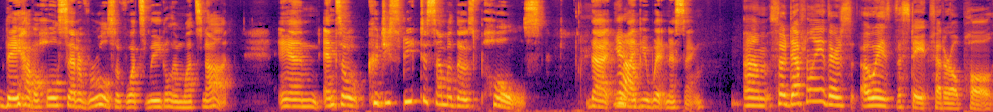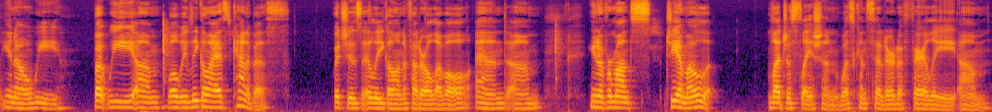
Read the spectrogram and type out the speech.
they have a whole set of rules of what's legal and what's not. And and so could you speak to some of those polls that you yeah. might be witnessing? Um, so definitely there's always the state federal pull, you know, we but we um, well we legalized cannabis, which is illegal on a federal level and um, you know Vermont's GMO legislation was considered a fairly um,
